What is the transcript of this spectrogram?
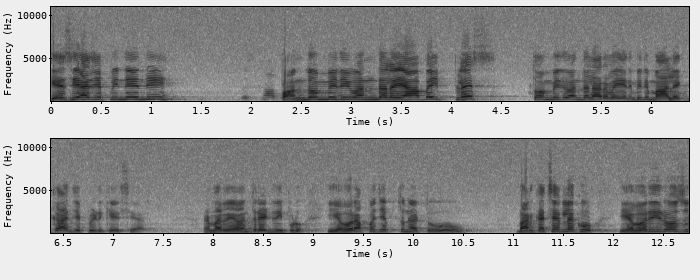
కేసీఆర్ చెప్పింది ఏంది? పంతొమ్మిది వందల యాభై ప్లస్ తొమ్మిది వందల అరవై ఎనిమిది మా లెక్క అని చెప్పిండు కేసీఆర్. మరి రేవంత్ రెడ్డిని ఇప్పుడు ఎవరు అప్పచెప్తున్నట్టు? బనకచర్లకు ఎవరు ఈరోజు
